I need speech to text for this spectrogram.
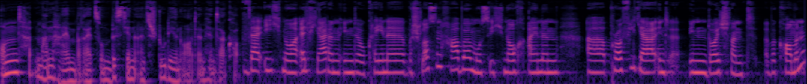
und hat Mannheim bereits so ein bisschen als Studienort im Hinterkopf. Da ich nur elf Jahre in der Ukraine beschlossen habe, muss ich noch einen äh, Profiljahr in, in Deutschland bekommen.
